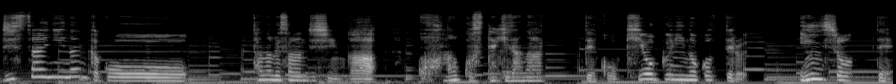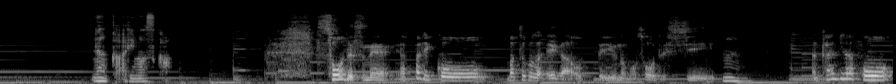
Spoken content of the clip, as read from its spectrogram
実際になんかこう、田辺さん自身が、この子素敵だなって、こう、記憶に残ってる印象って、なんかありますか？そうですね、やっぱりこう、まあ、それこそ笑顔っていうのもそうですし、うん。単純なこ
